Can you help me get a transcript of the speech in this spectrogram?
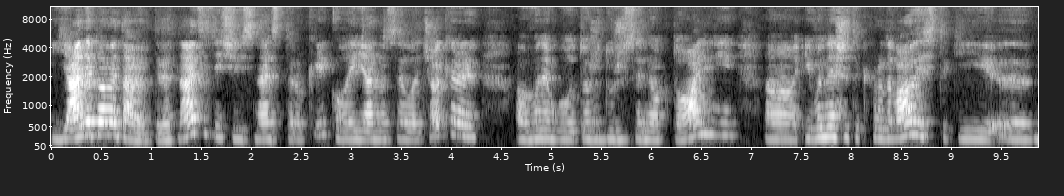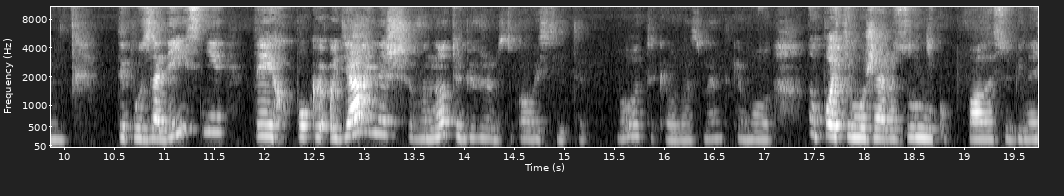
Я не пам'ятаю 19 чи 18 роки, коли я носила чокери, вони були теж дуже сильно актуальні. І вони ще таки продавались, такі, е, типу, залісні. Ти їх поки одягнеш, воно тобі вже такого висіти. Було таке у вас, мене таке було. Ну потім уже розумні купували собі на,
